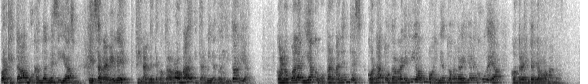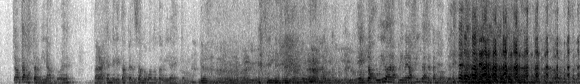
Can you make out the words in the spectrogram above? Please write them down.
porque estaban buscando al Mesías que se revele finalmente contra Roma y termine toda esta historia. Con lo cual había como permanentes conatos de rebelión, movimientos de rebelión en Judea contra el imperio romano. Ya estamos terminando, ¿eh? Para la gente que está pensando cuándo termina esto. Eh, los judíos de las primeras filas están contentos.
